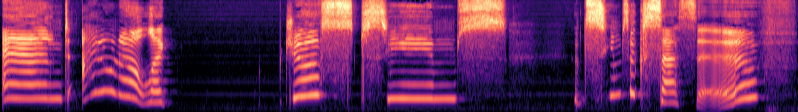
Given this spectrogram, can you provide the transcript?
And I don't know, like, just seems, it seems excessive.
